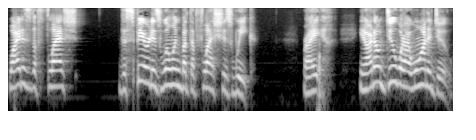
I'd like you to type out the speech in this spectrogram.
why does the flesh the spirit is willing but the flesh is weak, right? You know, I don't do what I want to do.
